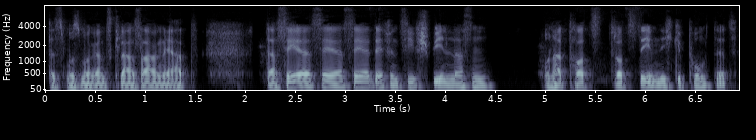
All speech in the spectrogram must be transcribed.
Das muss man ganz klar sagen. Er hat da sehr, sehr, sehr defensiv spielen lassen und hat trotz, trotzdem nicht gepunktet.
